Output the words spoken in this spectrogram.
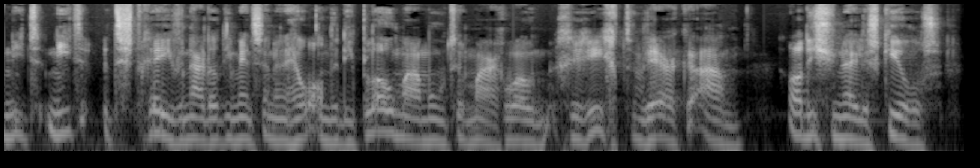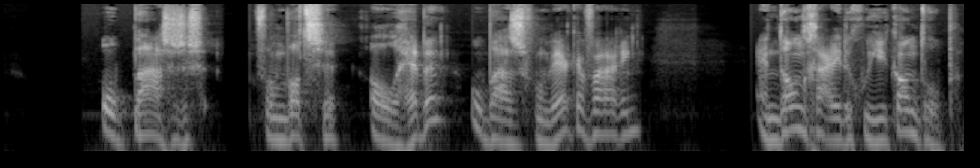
niet, niet het streven naar dat die mensen een heel ander diploma moeten, maar gewoon gericht werken aan additionele skills op basis van wat ze al hebben, op basis van werkervaring. En dan ga je de goede kant op.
